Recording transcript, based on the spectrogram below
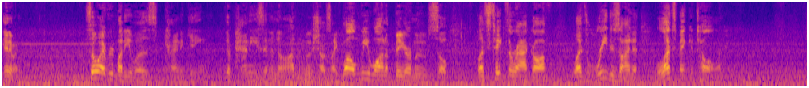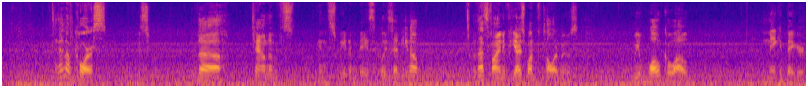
Anyway, so everybody was kind of getting their pennies in a knot, and Moose was like, well, we want a bigger moose, so let's take the rack off, let's redesign it, let's make it taller. And of course, the town of in Sweden basically said, you know, that's fine. If you guys want the taller moose, we won't go out, make it bigger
